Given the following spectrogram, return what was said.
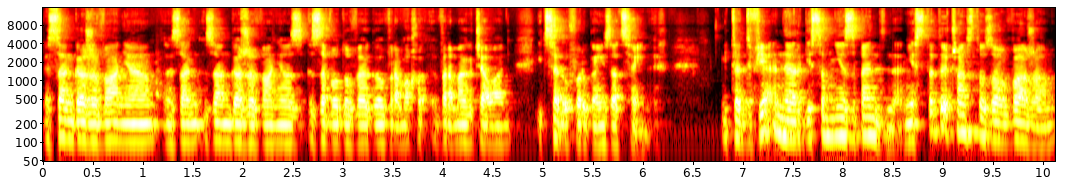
zaangażowania, za, zaangażowania zawodowego w ramach, w ramach działań i celów organizacyjnych. I te dwie energie są niezbędne. Niestety często zauważam,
